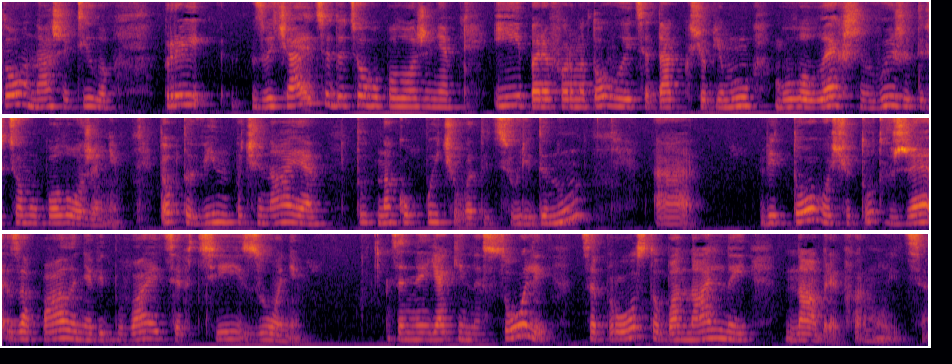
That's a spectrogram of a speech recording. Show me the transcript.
то наше тіло призвичається до цього положення і переформатовується так, щоб йому було легше вижити в цьому положенні. Тобто він починає тут накопичувати цю рідину е, від того, що тут вже запалення відбувається в цій зоні. Це ніякі не солі, це просто банальний набряк формується,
